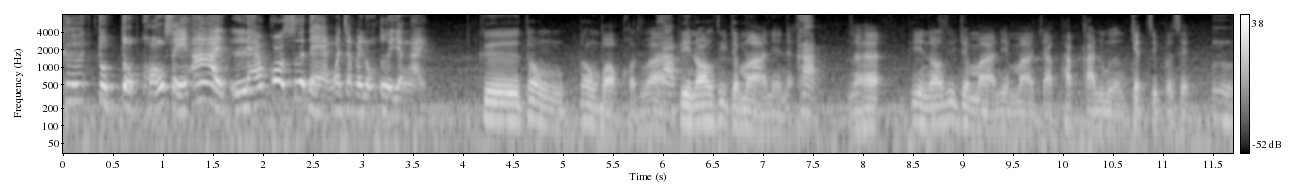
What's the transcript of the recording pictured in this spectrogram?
คือจุดจบของเสอ้ายแล้วก็เสื้อแดงมันจะไปลงเอยยังไง คือต้องต้องบอกก่อนว่า ครับ พี่น้องที่จะมาเนี่ยนะครับนะฮะพี่น้องที่จะมาเนี่ยมาจากพรรคการเมือง 70%เอืม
